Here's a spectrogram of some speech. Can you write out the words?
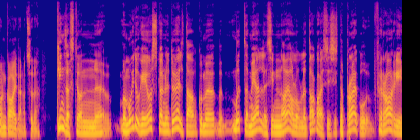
on ka aidanud seda? Kindlasti on, ma muidugi ei oska nüüd öelda, kui me mõtleme jälle siin ajaloole tagasi, siis noh, praegu Ferrari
